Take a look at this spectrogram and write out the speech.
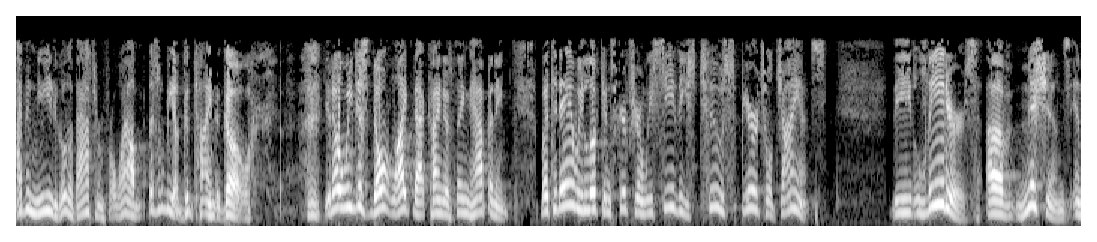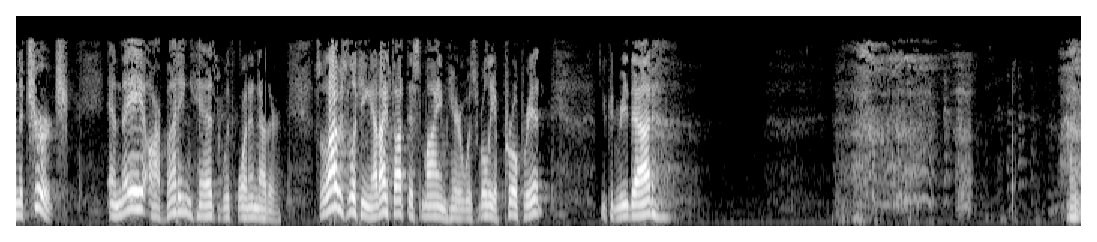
I've been meaning to go to the bathroom for a while. This would be a good time to go. you know, we just don't like that kind of thing happening. But today we look in Scripture and we see these two spiritual giants, the leaders of missions in the church, and they are butting heads with one another. So, I was looking at, I thought this mime here was really appropriate. You can read that.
